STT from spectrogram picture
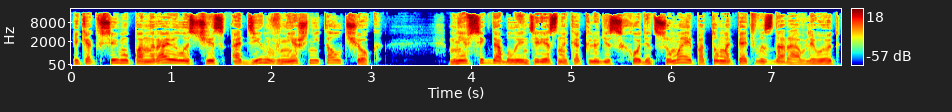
и как все ему понравилось через один внешний толчок. Мне всегда было интересно, как люди сходят с ума и потом опять выздоравливают,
